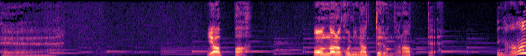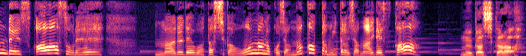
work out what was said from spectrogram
へえ。やっぱ、女の子になってるんだなって。何ですか、それ。まるで私が女の子じゃなかったみたいじゃないですか？昔から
